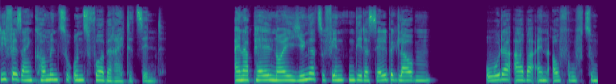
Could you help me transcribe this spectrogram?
die für sein Kommen zu uns vorbereitet sind. Ein Appell, neue Jünger zu finden, die dasselbe glauben, oder aber ein Aufruf zum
